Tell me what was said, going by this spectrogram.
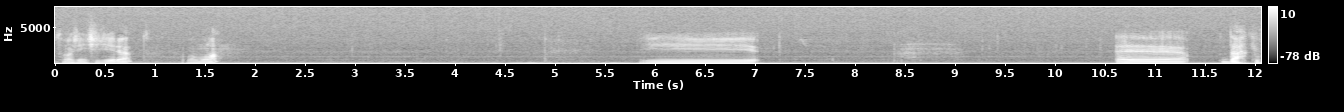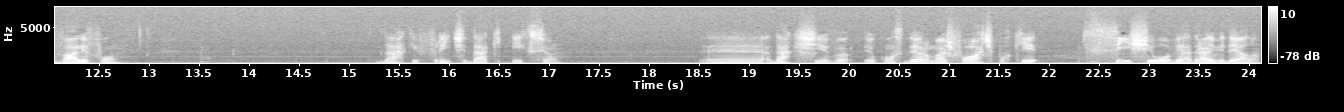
Só a gente direto. Vamos lá. E é, Dark Valley Dark Frit, Dark Ixion é, Dark Shiva eu considero mais forte porque se encher o overdrive dela,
